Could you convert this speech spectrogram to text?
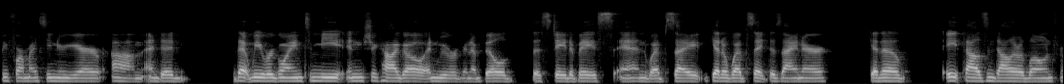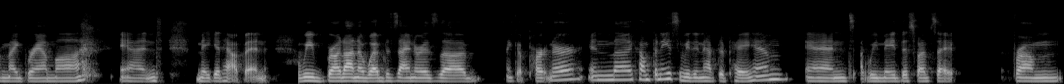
before my senior year um, ended, that we were going to meet in Chicago and we were going to build this database and website, get a website designer, get a $8,000 loan from my grandma and make it happen. We brought on a web designer as a like a partner in the company so we didn't have to pay him and we made this website from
